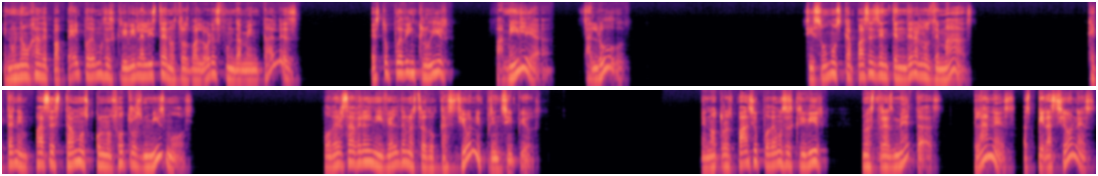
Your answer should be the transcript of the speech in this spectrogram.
En una hoja de papel podemos escribir la lista de nuestros valores fundamentales esto puede incluir familia, salud. Si somos capaces de entender a los demás, qué tan en paz estamos con nosotros mismos, poder saber el nivel de nuestra educación y principios. En otro espacio podemos escribir nuestras metas, planes, aspiraciones,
